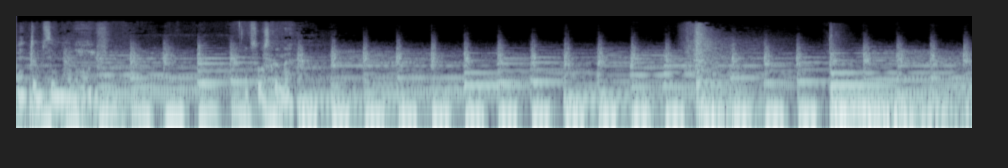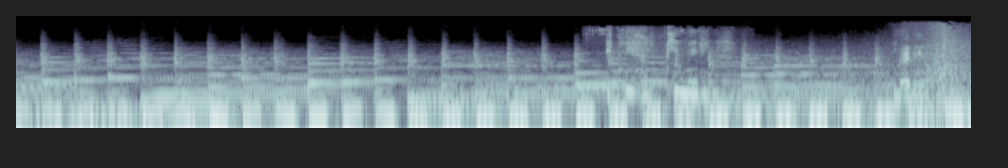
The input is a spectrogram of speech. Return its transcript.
मैं तुमसे मिलने आई हूँ। अफसोस करना है? इतनी हेल्प की मेरी मैं नहीं आऊँगा।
